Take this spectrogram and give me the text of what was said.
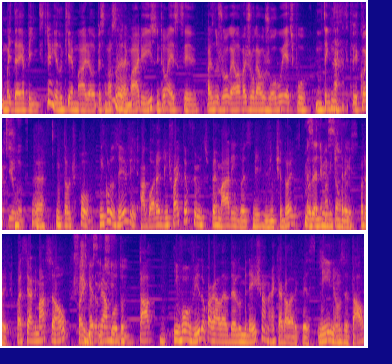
uma ideia bem estranha do que é Mario. Ela pensa, nossa, É. é. Mario isso? Então é isso que você faz no jogo. Aí ela vai jogar o jogo e é tipo, não tem nada a ver com aquilo. É. Então, tipo, inclusive, agora a gente vai ter o filme do Super Mario em 2022. Mas é animação, 2023, por aí. Vai ser animação. Que faz Shigeru Miyamoto. Tá envolvido com a galera da Illumination, né? Que é a galera que fez Minions e tal.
